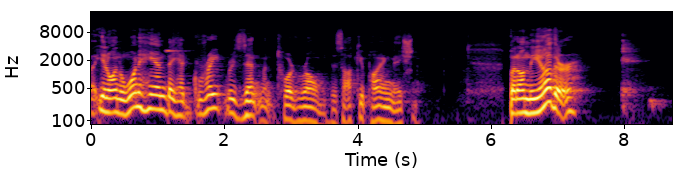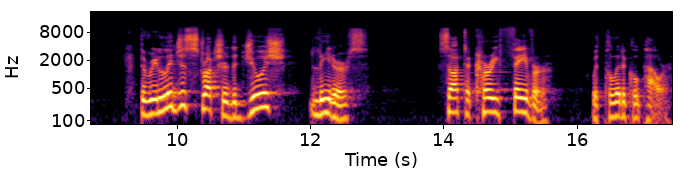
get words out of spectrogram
uh, you know, on the one hand, they had great resentment toward Rome, this occupying nation. But on the other, the religious structure, the Jewish leaders sought to curry favor with political power.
